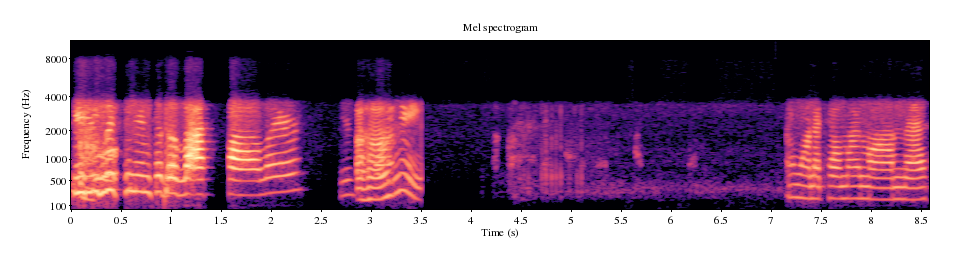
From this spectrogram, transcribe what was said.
You listening to the last caller? You're Uh-huh. funny. I want to tell my mom this.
